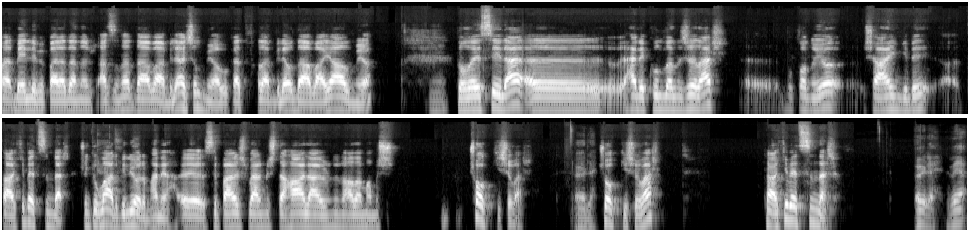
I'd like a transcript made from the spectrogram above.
belli bir paradan azına dava bile açılmıyor. Avukat falan bile o davayı almıyor. Hı. Dolayısıyla e, hani kullanıcılar bu konuyu Şahin gibi takip etsinler. Çünkü Evet. var biliyorum hani e, sipariş vermiş de hala ürününü alamamış çok kişi var. Öyle. Çok kişi var. Takip etsinler. Öyle ve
